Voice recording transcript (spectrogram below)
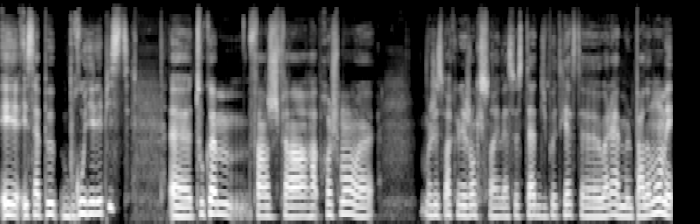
Et, ça peut brouiller les pistes. tout comme, enfin, je fais un rapprochement moi, j'espère que les gens qui sont arrivés à ce stade du podcast, euh, voilà, me le pardonneront, mais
